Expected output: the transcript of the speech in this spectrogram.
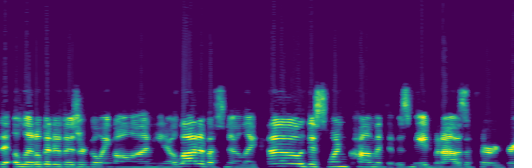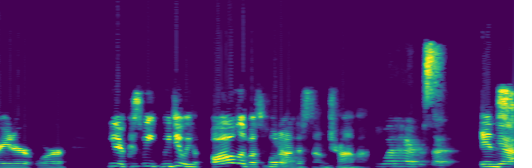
that a little bit of those are going on. You know, a lot of us know like, oh, this one comment that was made when I was a third grader, or you know, because we we do, we all of us hold yeah. on to some trauma. One hundred percent. And yeah,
